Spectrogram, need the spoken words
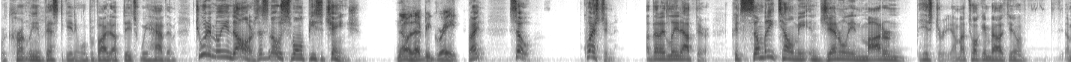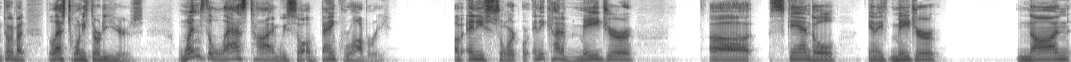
We're currently investigating. We'll provide updates when we have them. $200 million. That's no small piece of change, No, that'd be great. right? So, question that I laid out there. Could somebody tell me, in generally in modern history, I'm not talking about, you know, I'm talking about the last 20, 30 years. When's the last time we saw a bank robbery of any sort or any kind of major uh, scandal in a major non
